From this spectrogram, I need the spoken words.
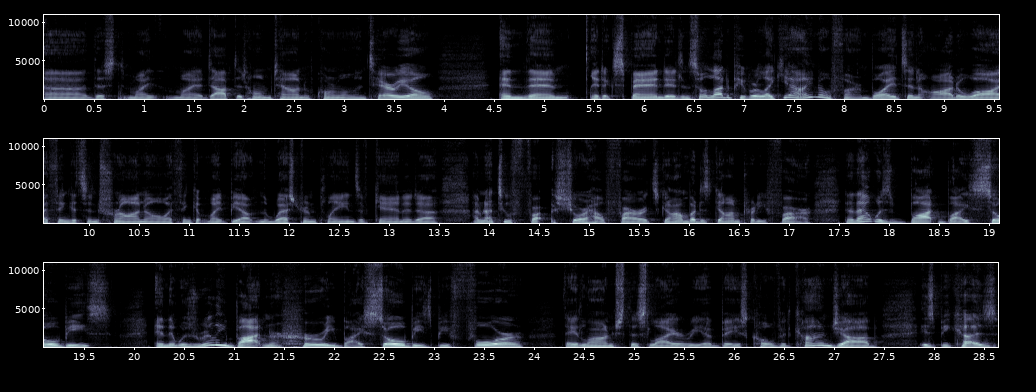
uh, this my my adopted hometown of Cornwall, Ontario, and then it expanded. And so a lot of people are like, "Yeah, I know Farm Boy. It's in Ottawa. I think it's in Toronto. I think it might be out in the Western Plains of Canada. I'm not too far, sure how far it's gone, but it's gone pretty far." Now that was bought by Sobeys and it was really bought in a hurry by Sobeys before they launched this Lyria based COVID con job, is because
